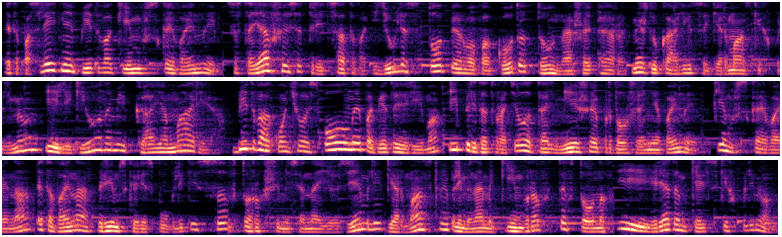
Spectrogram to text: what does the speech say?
это последняя битва Кимврской войны, состоявшаяся 30 июля 101 года до нашей эры между коалицией германских племен и легионами Гая Мария. Битва окончилась полной победой Рима и предотвратила дальнейшее продолжение войны. Кимврская война – это война Римской республики с вторгшимися на ее земли германскими племенами кимвров, тевтонов и рядом кельтских племен.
